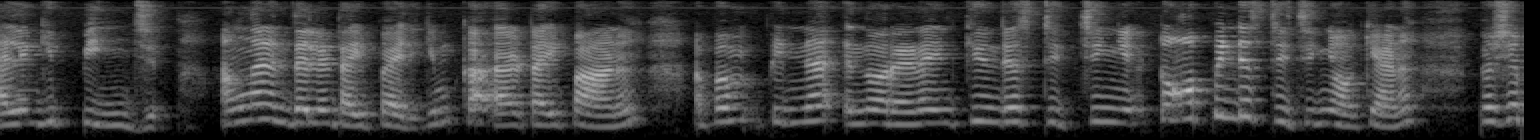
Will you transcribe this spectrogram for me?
അല്ലെങ്കിൽ പിഞ്ചും. അങ്ങനെ എന്തെങ്കിലും ടൈപ്പ് ആയിരിക്കും. ടൈപ്പാണ് അപ്പം പിന്നെ എന്ന് പറയുന്നത് എനിക്ക് ഇതിന്റെ സ്റ്റിച്ചിങ് ടോപ്പിന്റെ സ്റ്റിച്ചിങ് ഓക്കെയാണ്. പക്ഷേ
